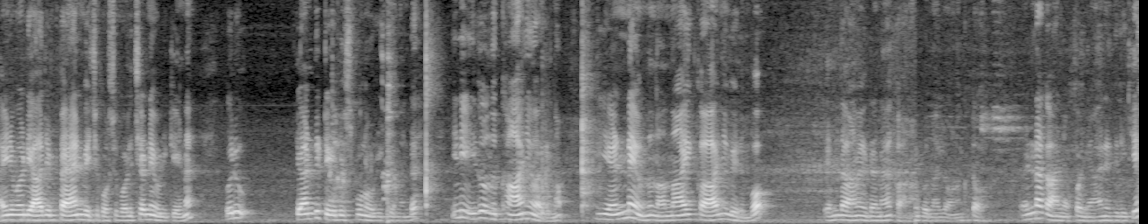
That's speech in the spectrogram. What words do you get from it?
അതിന് വേണ്ടി ആദ്യം പാൻ വെച്ച് കുറച്ച് വെളിച്ചെണ്ണ ഒഴിക്കുകയാണ്. ഒരു രണ്ട് ടേബിൾ സ്പൂൺ ഒഴിക്കുന്നുണ്ട്. ഇനി ഇതൊന്ന് കാഞ്ഞു വരണം. ഈ എണ്ണയൊന്ന് നന്നായി കാഞ്ഞു വരുമ്പോൾ എന്താണ് ഇടണേ കാണാം ഇപ്പോൾ നല്ലോണം കേട്ടോ. എണ്ണ കാഞ്ഞപ്പോൾ ഞാനിതിലേക്ക്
